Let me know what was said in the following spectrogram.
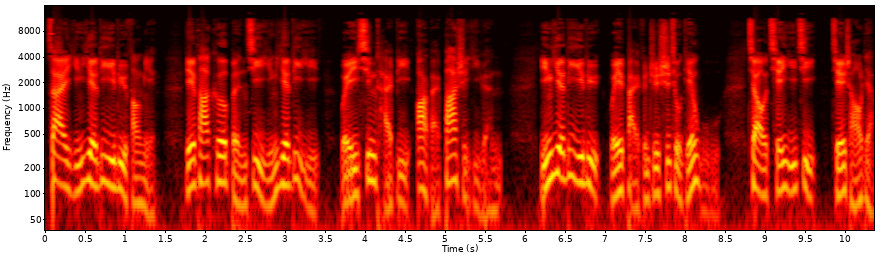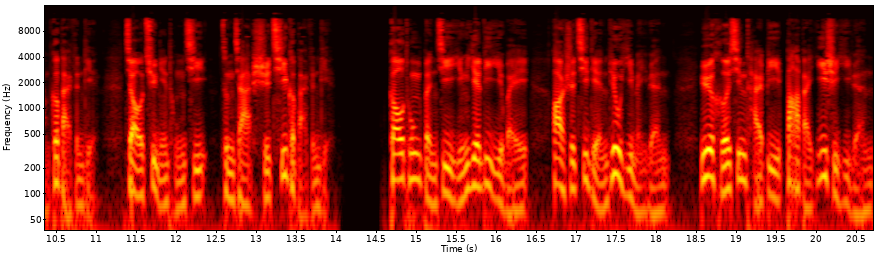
在营业利益率方面，联发科本季营业利益为新台币二百八十亿元，营业利益率为百分之十九点五，较前一季减少两个百分点，较去年同期增加十七个百分点。高通本季营业利益为二十七点六亿美元，约合新台币八百一十亿元，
